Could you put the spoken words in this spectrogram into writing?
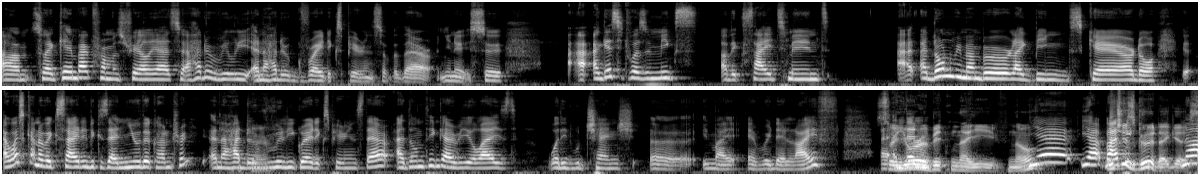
Um, so I came back from Australia. So I had a really, and I had a great experience over there, you know. So I, I guess it was a mix of excitement. I, I, don't remember like being scared or I was kind of excited because I knew the country and I had okay. a really great experience there. I don't think I realized what it would change uh, in my everyday life. So and you were a bit naive, no? Yeah, yeah, but which is good, I guess. No,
